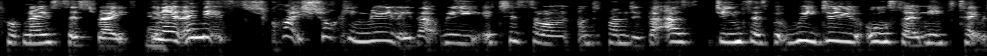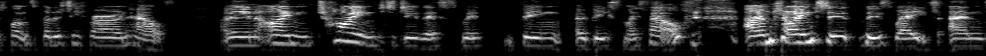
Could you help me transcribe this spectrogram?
prognosis rate. Yeah. You know, and it's quite shocking really that we it is so underfunded. But as Jean says, but we do also need to take responsibility for our own health. I mean, I'm trying to do this with being obese myself. I'm trying to lose weight and,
